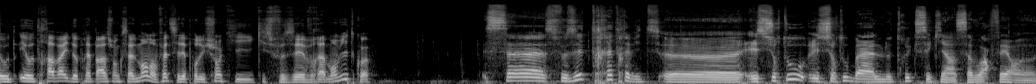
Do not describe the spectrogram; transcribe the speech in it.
au, et au travail de préparation que ça demande, en fait, c'est des productions qui, qui se faisaient vraiment vite, quoi. Ça se faisait très très vite. Euh, et surtout, et surtout bah, le truc, c'est qu'il y a un savoir-faire euh,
